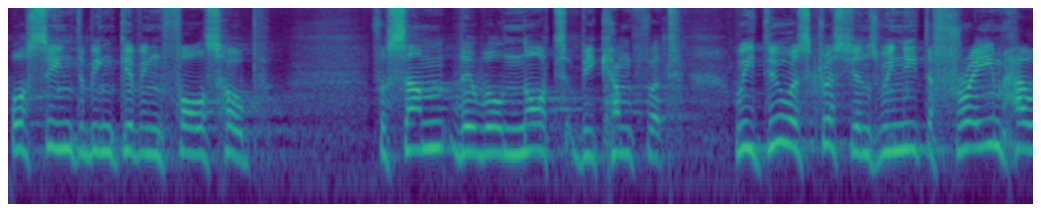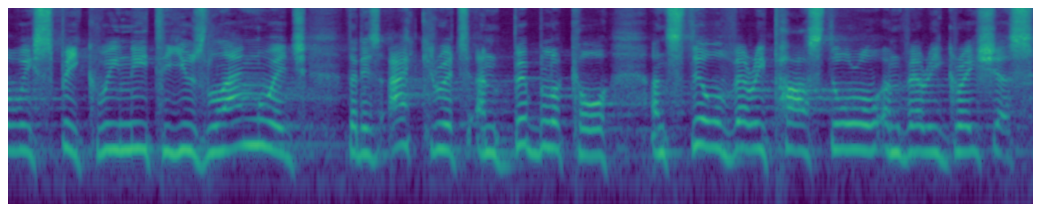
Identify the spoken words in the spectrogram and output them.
or seen to be giving false hope. For some, there will not be comfort. We do, as Christians, we need to frame how we speak. We need to use language that is accurate and biblical and still very pastoral and very gracious.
